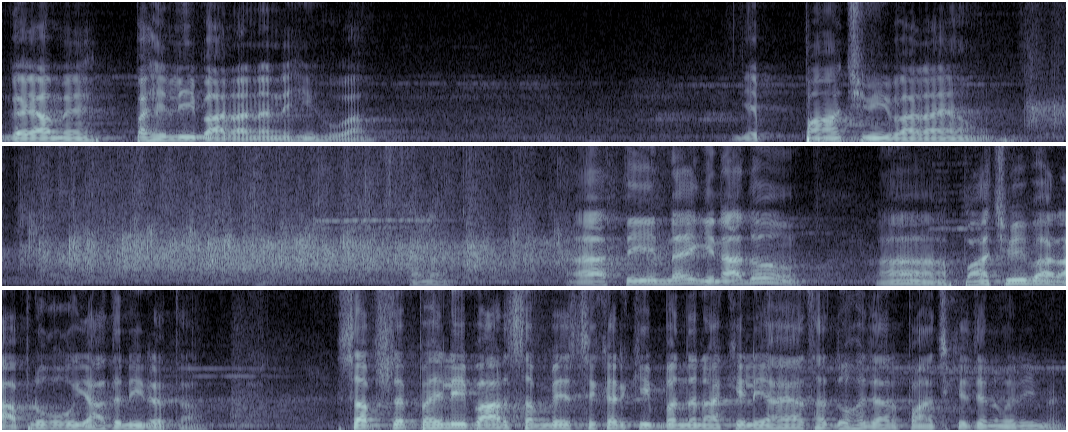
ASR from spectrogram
गया में पहली बार आना नहीं हुआ। ये पांचवी बार आया हूँ। है ना? आ, तीन नहीं गिना दो। हाँ पांचवी बार आप लोगों को याद नहीं रहता। सबसे पहली बार सम्मेद शिखर की वंदना के लिए आया था 2005 के जनवरी में।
